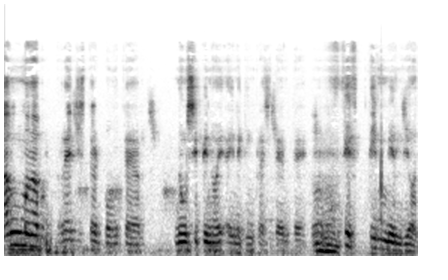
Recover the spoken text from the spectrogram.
Ang mga registered voter nung si Pinoy ay naging presidente, Mhm. 50 million.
